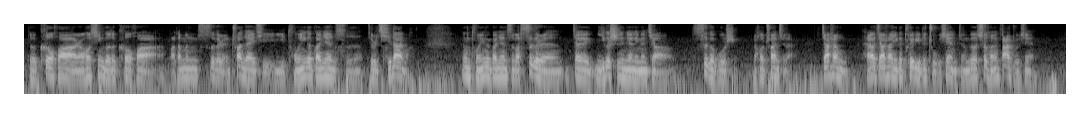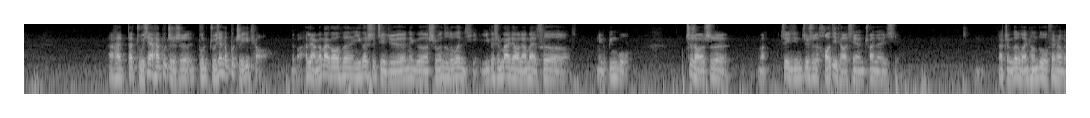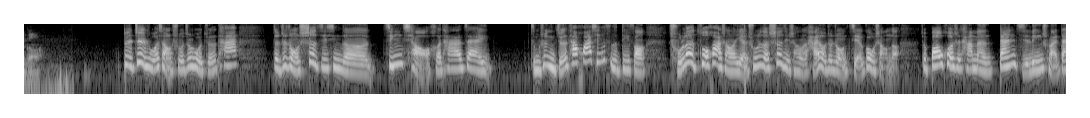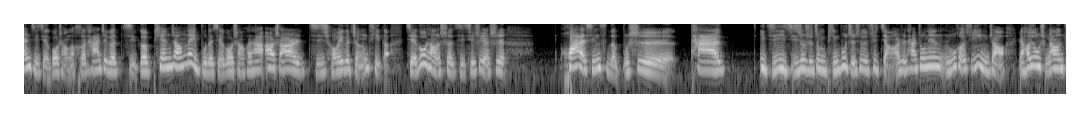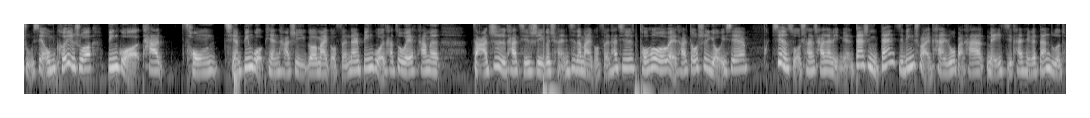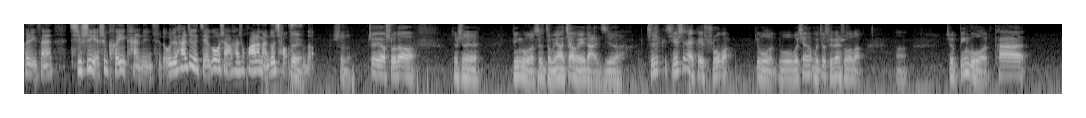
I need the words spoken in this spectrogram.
的刻画，然后性格的刻画，把他们四个人串在一起，以同一个关键词就是期待嘛，用同一个关键词把四个人在一个时间点里面讲四个故事，然后串起来，加上还要加上一个推理的主线，整个社团的大主线，啊还它主线还不只是不主线的不止一条，对吧？它两个卖高分，一个是解决那个石文字的问题，一个是卖掉两百册。那个冰果，至少是，啊，这已经就是好几条线串在一起，那整个的完成度非常的高。对，这也是我想说，就是我觉得它的这种设计性的精巧和它在怎么说？你觉得它花心思的地方，除了作画上的、演出的设计上的，还有这种结构上的。就包括是他们单集拎出来，单集结构上的，和它这个几个篇章内部的结构上，和它二十二集成为一个整体的结构上的设计，其实也是花了心思的。不是它一集一集就是这么平铺直叙的去讲，而是它中间如何去映照，然后用什么样的主线。我们可以说，冰果它从前冰果篇它是一个麦格芬，但是冰果它作为他们杂志，它其实是一个全季的麦格芬，它其实头头尾尾它都是有一些。线索穿插在里面，但是你单集拎出来看，如果把它每一集看成一个单独的推理番，其实也是可以看进去的。我觉得它这个结构上，它是花了蛮多巧思的。是的，这个要说到，就是冰果是怎么样降维打击的。其实，其实现在可以说吧，就我我我先我就随便说了啊，就冰果它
